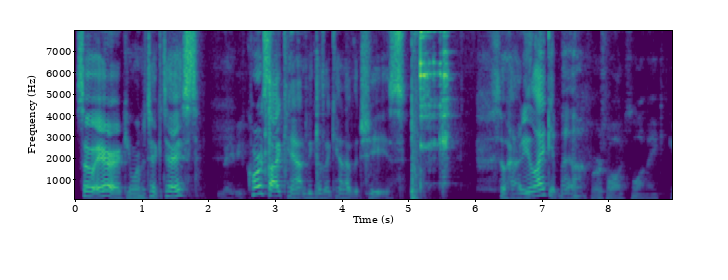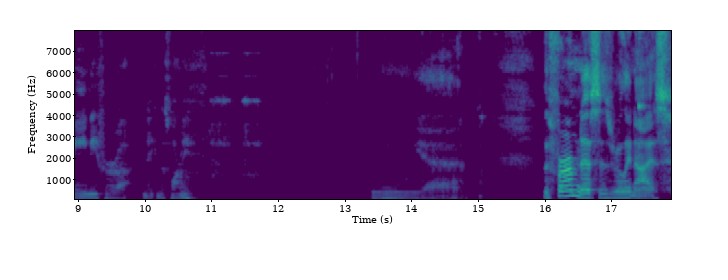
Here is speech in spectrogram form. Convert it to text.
So Eric, you want to take a taste? Maybe. Of course I can't because I can't have the cheese. So how do you like it, Boo? First of all, I just want to thank Amy for uh, making this for me. Ooh, yeah. The firmness is really nice.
